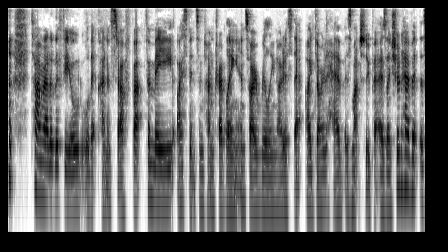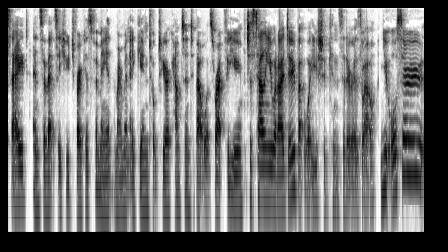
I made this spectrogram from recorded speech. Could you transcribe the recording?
time out of the field, all that kind of stuff. But for me, I spent some time traveling, and so I really know that I don't have as much super as I should have at this age. And so that's a huge focus for me at the moment. Again, talk to your accountant about what's right for you. Just telling you what I do, but what you should consider as well. You also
